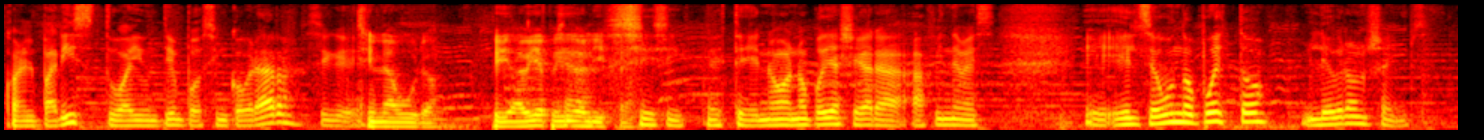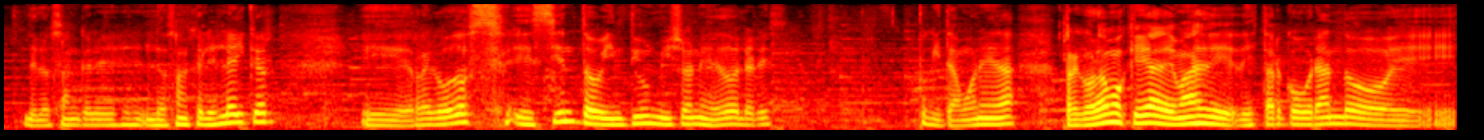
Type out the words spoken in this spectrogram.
con el París, estuvo ahí un tiempo sin cobrar, así que Sin laburo. Había pedido el IFE. Sí, sí, este, no, no podía llegar a, a fin de mes. Eh, el segundo puesto, LeBron James, de Los Ángeles, Los Ángeles Lakers, eh, recaudó eh, 121 millones de dólares, poquita moneda. Recordamos que además de, de estar cobrando eh,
